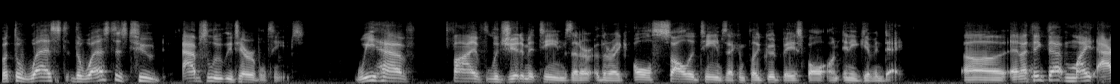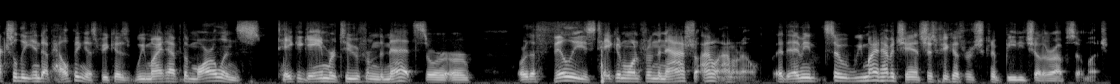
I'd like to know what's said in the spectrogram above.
But the West, the West is two absolutely terrible teams. We have five legitimate teams that are that are like all solid teams that can play good baseball on any given day. Uh, and I think that might actually end up helping us because we might have the Marlins take a game or two from the Mets or or, or the Phillies taking one from the National. I don't I don't know. I I mean, so we might have a chance just because we're just going to beat each other up so much.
